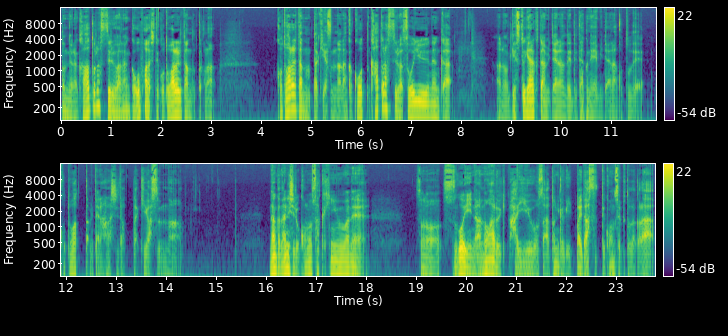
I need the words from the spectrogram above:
たんだよな。カート・ラッセルはなんかオファーして断られたんだったかな。断られたんだった気がすんな。なんかこう、カート・ラッセルはそういうなんか、あの、ゲストキャラクターみたいなので出たくねえみたいなことで断ったみたいな話だった気がすんな。なんか何しろこの作品はね、その、すごい名のある俳優をさ、とにかくいっぱい出すってコンセプトだから、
